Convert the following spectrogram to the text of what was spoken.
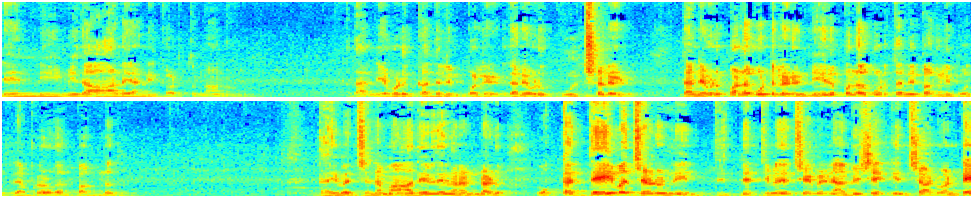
నేను నీ మీద ఆలయాన్ని కడుతున్నాను. దాన్ని ఎవడు కదిలింపలేడు దాన్ని ఎవడు కూల్చలేడు దాన్ని ఎవడు పలగొట్టలేడు నేను పలగొడితేనే పగిలిపోతుంది అప్పటివరకు పగలదు. దైవ జనమ అదేవిధంగా అన్నాడు ఒక్క దైవ జనుడు నీ నెత్తి మీద చేయబడిని అభిషేకించాడు అంటే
